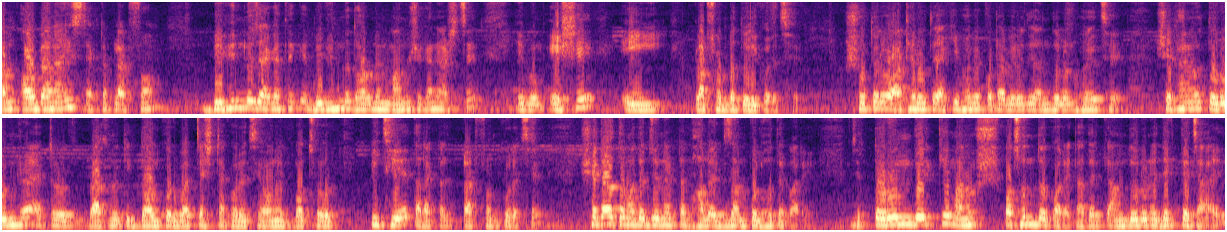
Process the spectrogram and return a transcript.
অনঅর্গানাইজড একটা প্ল্যাটফর্ম বিভিন্ন জায়গা থেকে বিভিন্ন ধরনের মানুষ এখানে আসছে এবং এসে এই প্ল্যাটফর্মটা তৈরি করেছে। সতেরো আঠেরোতে একইভাবে কোটা বিরোধী আন্দোলন হয়েছে। সেখানেও তরুণরা একটা রাজনৈতিক দল করবার চেষ্টা করেছে। অনেক বছর পিছিয়ে তারা একটা প্ল্যাটফর্ম করেছে। সেটাও তোমাদের জন্য একটা ভালো এক্সাম্পল হতে পারে। যে তরুণদেরকে মানুষ পছন্দ করে, তাদেরকে আন্দোলনে দেখতে চায়।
